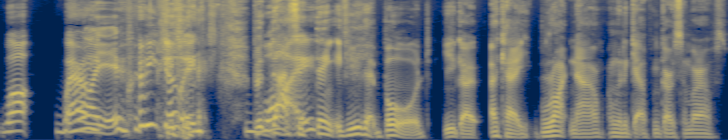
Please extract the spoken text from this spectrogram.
"What? Where, Where are are you? Where are you going? But Why? that's the thing. If you get bored, you go, okay, right now I'm going to get up and go somewhere else.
